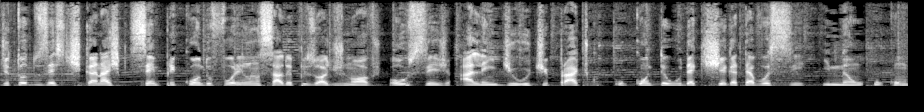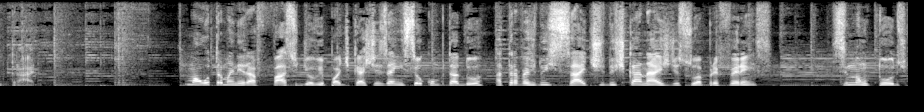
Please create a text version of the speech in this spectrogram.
de todos estes canais sempre quando forem lançados episódios novos. Ou seja, além de útil e prático, o conteúdo é que chega até você e não o contrário. Uma outra maneira fácil de ouvir podcasts é em seu computador, através dos sites dos canais de sua preferência. Se não todos,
